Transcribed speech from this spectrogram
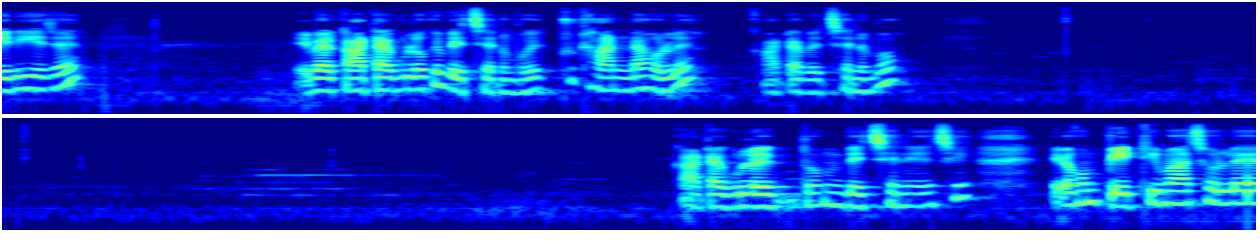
বেরিয়ে যায়। এবার কাঁটাগুলোকে বেছে নেব। একটু ঠান্ডা হলে কাঁটা বেছে নেব। কাঁটাগুলো একদম বেছে নিয়েছি। এরকম পেটি মাছ হলে,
